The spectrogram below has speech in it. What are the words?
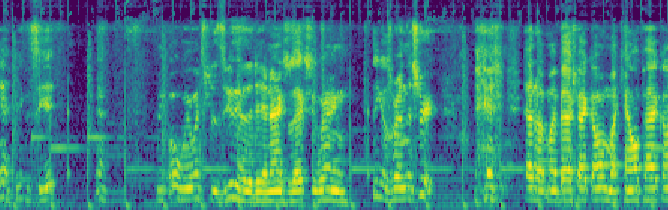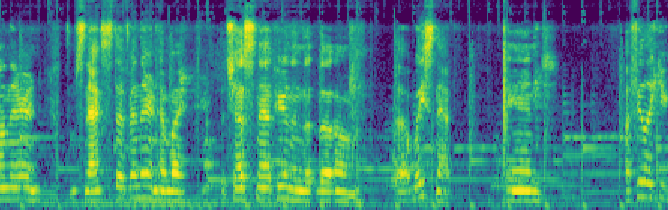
yeah, you can see it. Yeah. Oh, we went to the zoo the other day, and I was actually wearing, I think I was wearing this shirt. had uh, my backpack on, my CamelBak on there, and some snacks stuff in there, and had my the chest snap here, and then the, the um the waist snap. And I feel like you,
